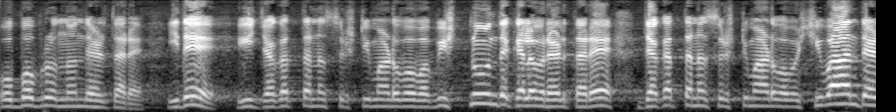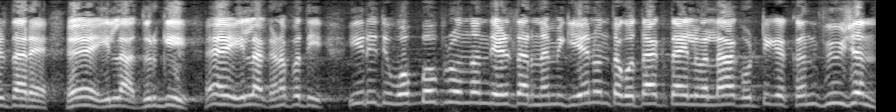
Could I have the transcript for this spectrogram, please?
ಒಬ್ಬೊಬ್ರು ಒಂದೊಂದು ಹೇಳ್ತಾರೆ, ಇದೇ, ಈ ಜಗತ್ತನ್ನು ಸೃಷ್ಟಿ ಮಾಡುವವ ವಿಷ್ಣು ಅಂತ ಕೆಲವರು ಹೇಳ್ತಾರೆ. ಜಗತ್ತನ್ನು ಸೃಷ್ಟಿ ಮಾಡುವವ ಶಿವ ಅಂತ ಹೇಳ್ತಾರೆ. ಏ, ಇಲ್ಲ, ದುರ್ಗಿ. ಏ, ಇಲ್ಲ, ಗಣಪತಿ. ಈ ರೀತಿ ಒಬ್ಬೊಬ್ರು ಒಂದೊಂದು ಹೇಳ್ತಾರೆ. ನಮಗೆ ಏನು ಅಂತ ಗೊತ್ತಾಗ್ತಾ ಇಲ್ವಲ್ಲ? ಒಟ್ಟಿಗೆ ಕನ್ಫ್ಯೂಷನ್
